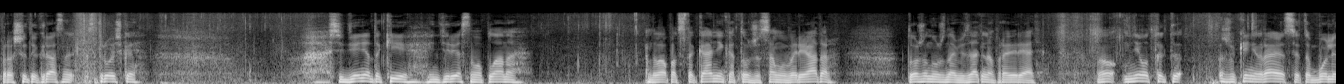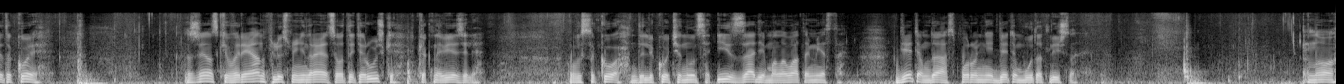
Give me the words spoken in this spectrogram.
прошитый красной строчкой. Сиденья такие интересного плана. Два подстаканника, тот же самый вариатор. Тоже нужно обязательно проверять. Но мне вот как-то жуки не нравится. Это более такой женский вариант. Плюс мне не нравятся вот эти ручки, как на. Высоко, далеко тянуться. И сзади маловато места. Детям, да, спору нет. Детям будет отлично. Но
